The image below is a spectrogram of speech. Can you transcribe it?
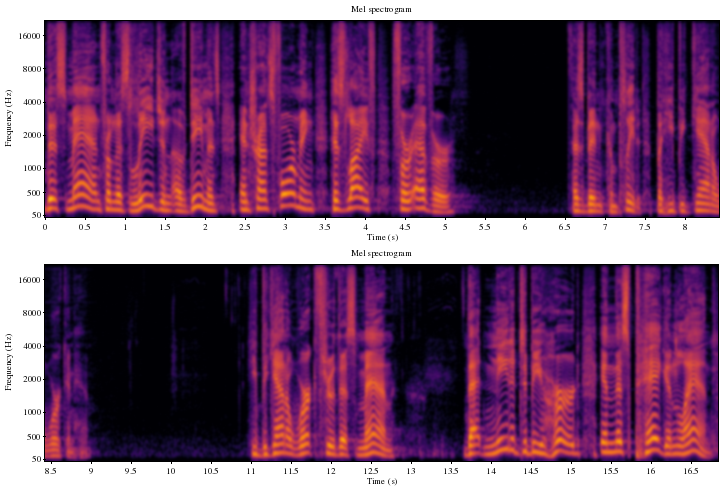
this man from this legion of demons and transforming his life forever, has been completed. But he began a work in him. He began a work through this man that needed to be heard in this pagan land.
